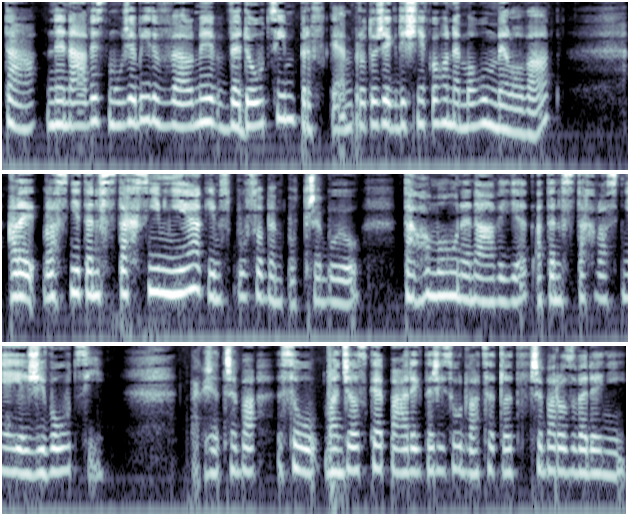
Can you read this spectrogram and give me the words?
ta nenávist může být velmi vedoucím prvkem, protože když někoho nemohu milovat, ale vlastně ten vztah s ním nějakým způsobem potřebuju, tak ho mohu nenávidět a ten vztah vlastně je živoucí. Takže třeba jsou manželské páry, kteří jsou 20 let třeba rozvedení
